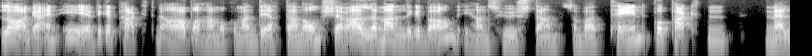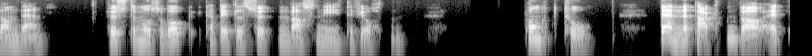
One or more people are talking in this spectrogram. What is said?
laga en evig pakt med Abraham og kommanderte han å omskjære alle mannlige barn i hans husstand, som var et tegn på pakten mellom dem. Første Mosebok, kapittel 17, vers 9-14. Punkt 2. Denne pakten var, et,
